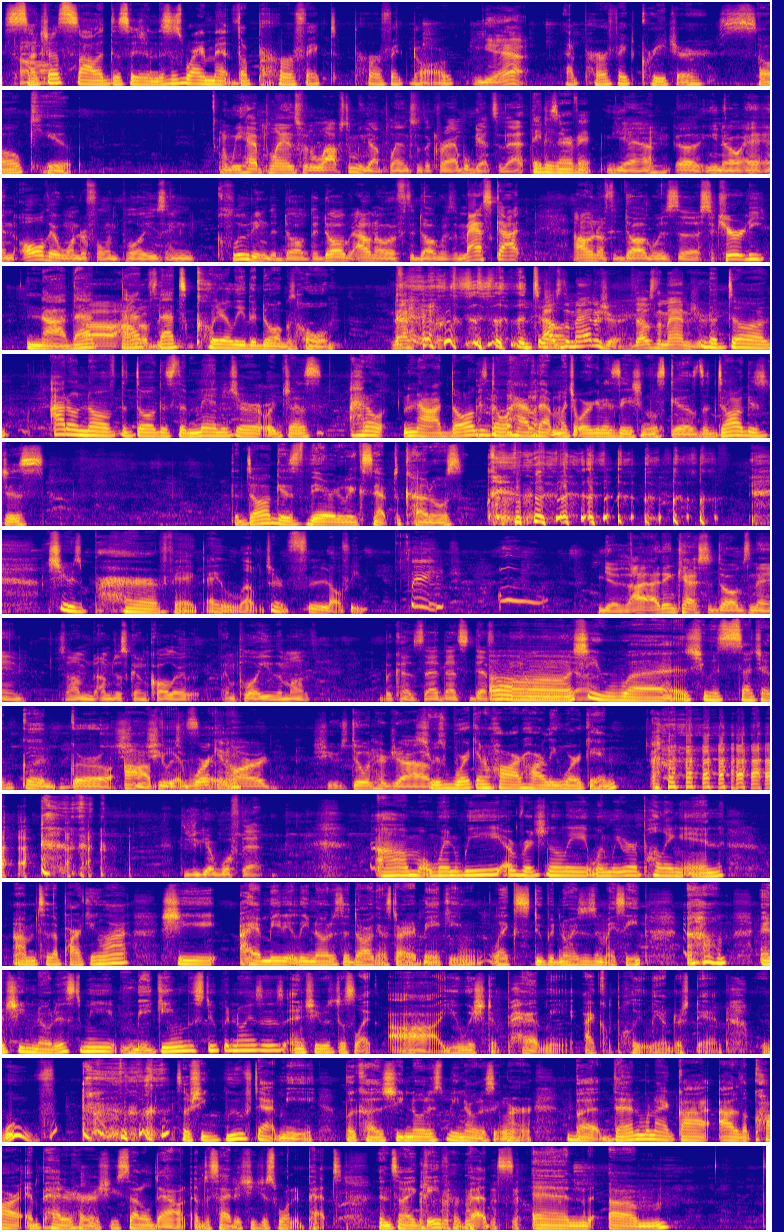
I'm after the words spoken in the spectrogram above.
Such a solid decision. This is where I met the perfect, perfect dog. Yeah, That perfect creature. So cute. And we had plans for the lobster. We got plans for the crab. We'll get to that. They deserve it. Yeah, uh, you know, and, and all their wonderful employees, including the dog. The dog. I don't know if the dog was a mascot. I don't know if the dog was uh, security. Nah, that Uh, I don't know that the- that's clearly the dog's home. The dog, That was the manager. That was the manager. the dog. I don't know if the dog is the manager or just I don't nah, dogs don't have that much organizational skills. The dog is just the dog is there to accept cuddles. she was perfect. I loved her fluffy face. Yes, I, I didn't catch the dog's name, so I'm I'm just gonna call her employee of the month because that that's definitely. Oh, on the, uh, she was. She was such a good girl. she, she was obviously. working hard. She was doing her job. She was working hard, hardly working. Did you get woofed at? Um, when we originally, when we were pulling in, um, to the parking lot, she, I immediately noticed the dog and started making like stupid noises in my seat. Um, and she noticed me making the stupid noises, and she was just like, "Ah, you wish to pet me? I completely understand." Woof. So she woofed at me because she noticed me noticing her. But then when I got out of the car and petted her, she settled down and decided she just wanted pets. And so I gave her pets. And um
